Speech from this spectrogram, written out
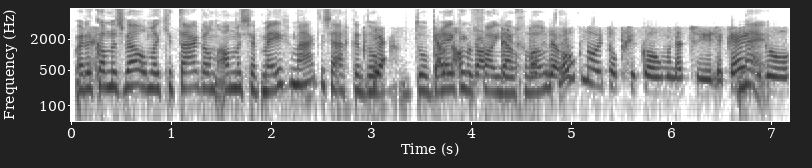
maar dat kan dus wel omdat je het daar dan anders hebt meegemaakt. Dus eigenlijk een door, ja. doorbreking ja, van je gewoonte. Dat is er ook nooit op gekomen natuurlijk. Hè? Nee. Ik bedoel,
